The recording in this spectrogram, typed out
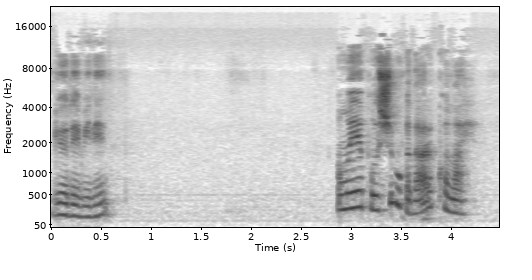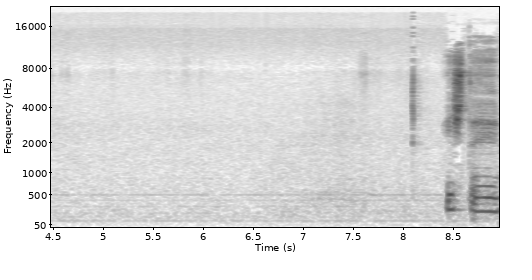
görebilin. Ama yapılışı bu kadar kolay. İşte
